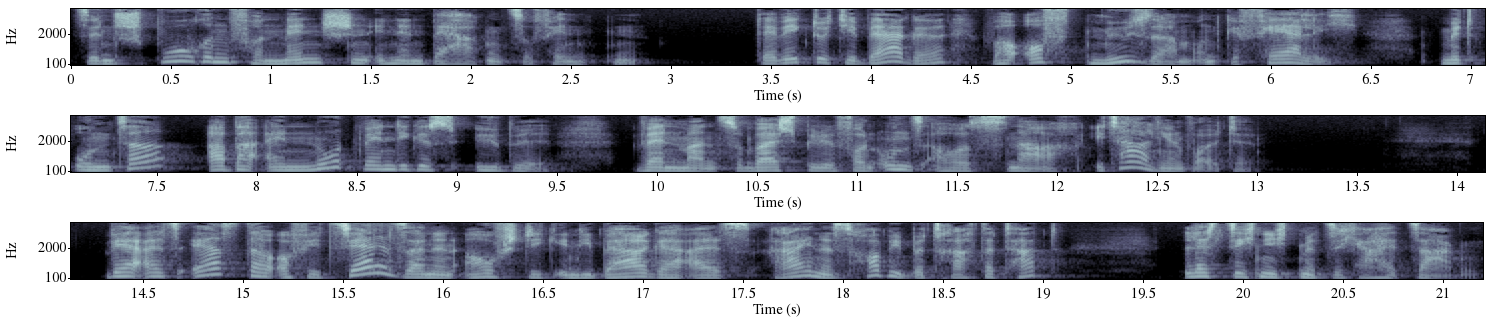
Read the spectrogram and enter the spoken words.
sind Spuren von Menschen in den Bergen zu finden. Der Weg durch die Berge war oft mühsam und gefährlich, mitunter aber ein notwendiges Übel, wenn man zum Beispiel von uns aus nach Italien wollte. Wer als erster offiziell seinen Aufstieg in die Berge als reines Hobby betrachtet hat, lässt sich nicht mit Sicherheit sagen.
